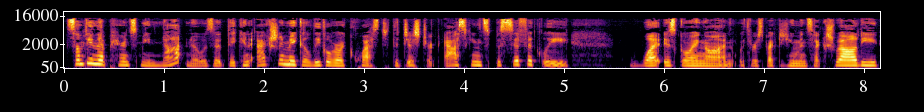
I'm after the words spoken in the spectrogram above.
Something that parents may not know is that they can actually make a legal request to the district asking specifically what is going on with respect to human sexuality,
